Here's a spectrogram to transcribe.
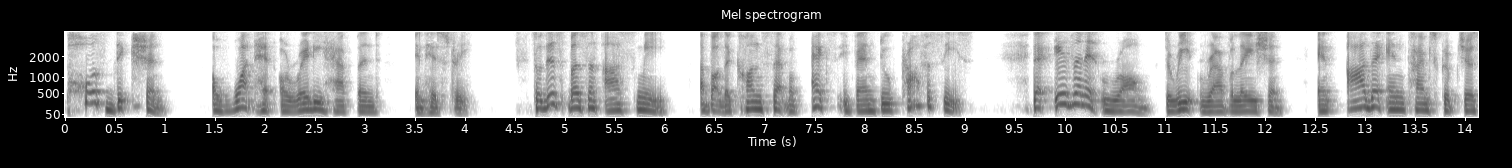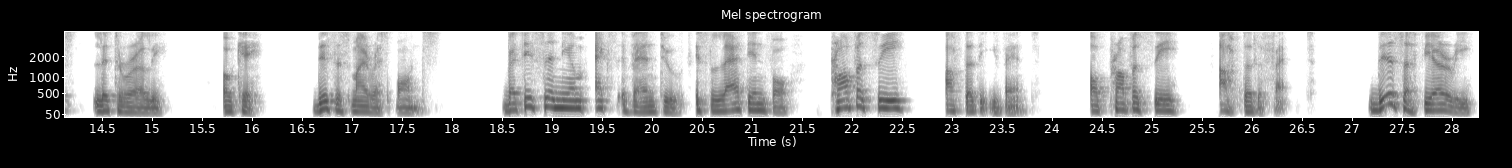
postdiction of what had already happened in history. So this person asked me, about the concept of ex eventu prophecies. That isn't it wrong to read Revelation and other end time scriptures literally? Okay, this is my response. Vaticinium ex eventu is Latin for prophecy after the event or prophecy after the fact. This is a theory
